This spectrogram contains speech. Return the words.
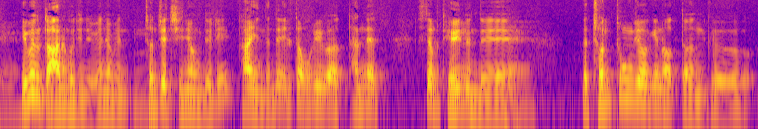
예. 이분들도 아는 거든요. 왜냐면 음. 전체 진영들이 다 있는데 일단 우리가 닷넷 시스템 되어 있는데 네. 그 전통적인 어떤 그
